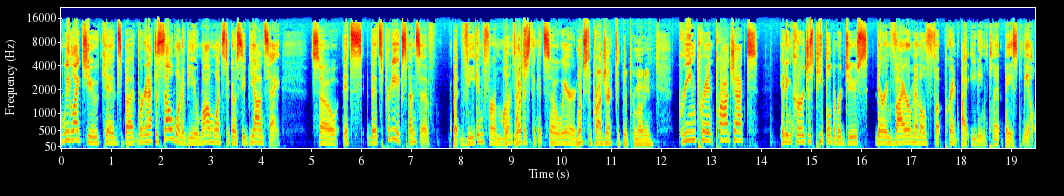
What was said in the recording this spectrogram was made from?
we liked you kids, but we're gonna have to sell one of you. Mom wants to go see Beyonce, so it's it's pretty expensive. But vegan for a month, I just think it's so weird. what's the project that they're promoting? Greenprint Project. It encourages people to reduce their environmental footprint by eating plant-based meals.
